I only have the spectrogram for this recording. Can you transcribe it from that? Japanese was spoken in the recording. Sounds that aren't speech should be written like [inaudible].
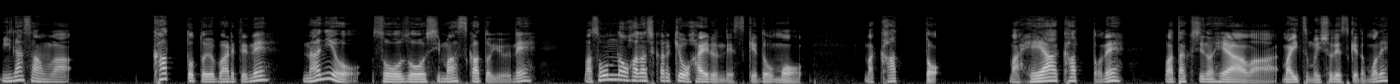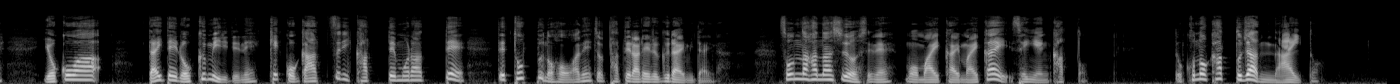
皆さんは、カットと呼ばれてね、何を想像しますかというね。まあ、そんなお話から今日入るんですけども、まあ、カット。まあ、ヘアカットね。私のヘアは、まあ、いつも一緒ですけどもね。横は、だいたい6ミリでね、結構がっつり買ってもらって、で、トップの方はね、ちょっと立てられるぐらいみたいな。そんな話をしてね、もう毎回毎回1000円カット。このカットじゃないと。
